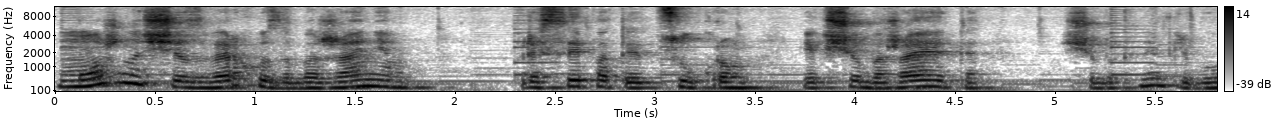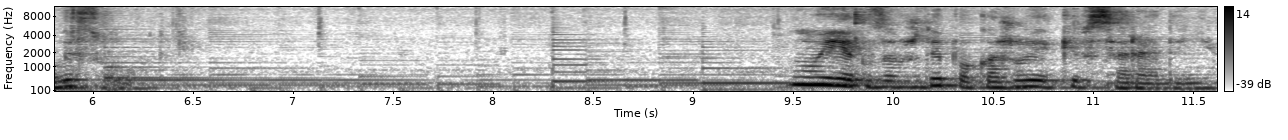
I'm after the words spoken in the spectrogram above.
Можна ще зверху за бажанням присипати цукром, якщо бажаєте, щоб книдлі були солодкі. Ну і як завжди покажу, які всередині.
